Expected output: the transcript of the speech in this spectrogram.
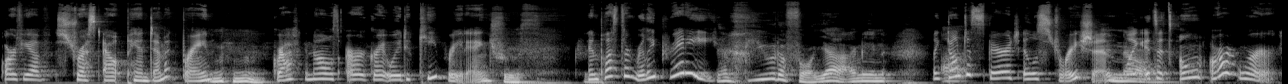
Or if you have stressed out pandemic brain, Mm-hmm. graphic novels are a great way to keep reading. Truth. And plus, they're really pretty. They're beautiful. Yeah. I mean, Like, don't disparage illustration. Like, it's its own artwork.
